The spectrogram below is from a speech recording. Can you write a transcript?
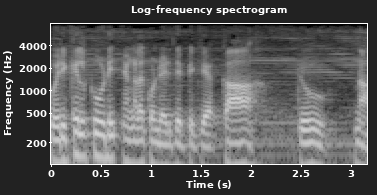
ഒരിക്കൽ കൂടി ഞങ്ങളെ കൊണ്ട് എഴുതിപ്പിക്കുക. കാ രു ന.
